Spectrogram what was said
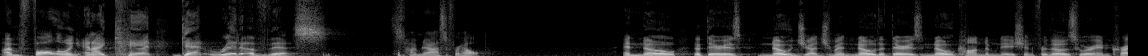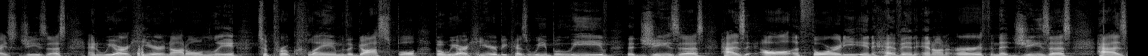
I'm following, and I can't get rid of this, it's time to ask for help and know that there is no judgment, know that there is no condemnation for those who are in Christ Jesus. And we are here not only to proclaim the gospel, but we are here because we believe that Jesus has all authority in heaven and on earth, and that Jesus has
